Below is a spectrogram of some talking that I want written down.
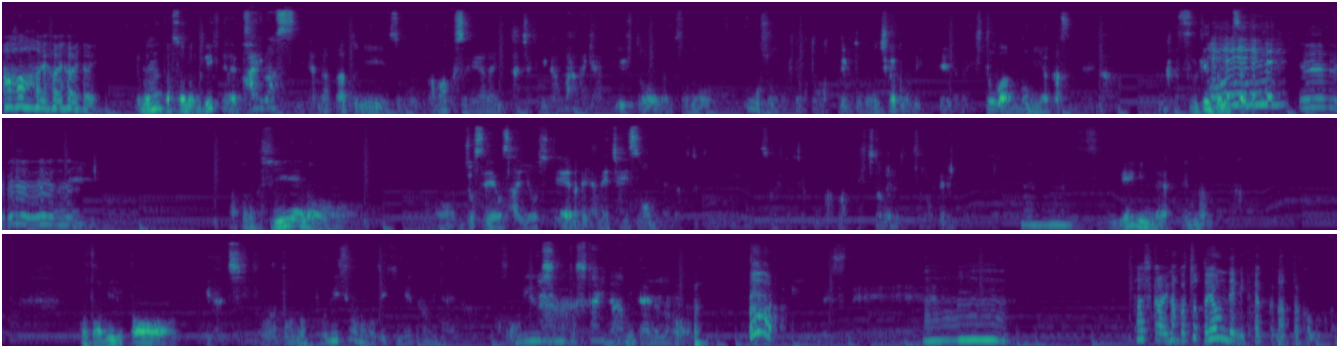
ああ、はいはいはいはい。でもなんかその、できてない帰りますみたいになった後に、その、天草エアラインに立ち上げて頑張らなきゃっていう人を、なんかその、国交省の人が泊まってるところの近くまで行って、なんか一晩飲み明かすみたいな、なんかすげえどぎついへえうんうんうんうん。し、あとなんか CA のあの女性を採用して、なんか辞めちゃいそうみたいになった時に、その人たちがこう頑張って引き止めるとか育てるみたいなので、うんなんかすげえみんなやってんなみたいなことを見ると、いや、自分はどのポジションもできねえなみたいな、こういう仕事したいなみたいなのを、ですね。うんうん確かになんかちょっと読んでみたくなったかも。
